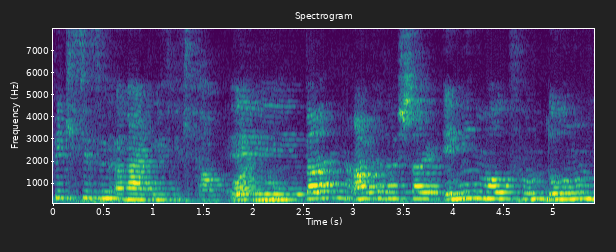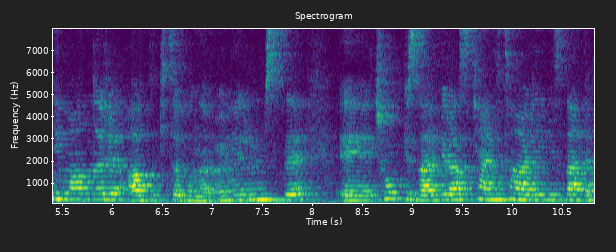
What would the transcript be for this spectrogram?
Peki sizin önerdiğiniz bir kitap var mı? Ee, ben arkadaşlar Emin Maluf'un Doğu'nun Limanları adlı kitabını öneririm size. Ee, çok güzel, biraz kendi tarihinizden de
